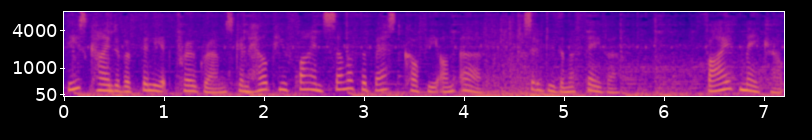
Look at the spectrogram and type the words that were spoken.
these kind of affiliate programs can help you find some of the best coffee on earth, so do them a favor. 5. Makeup.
